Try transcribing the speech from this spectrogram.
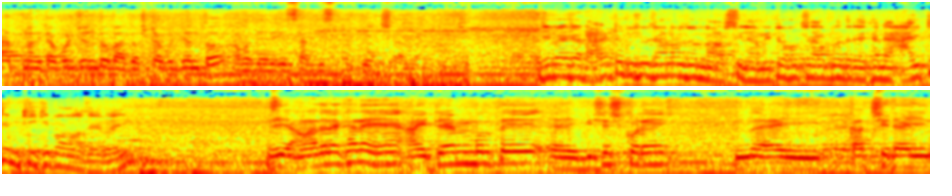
রাত নয়টা পর্যন্ত বা দশটা পর্যন্ত আমাদের এই সার্ভিস থাকবে ইনশাল্লাহ জি ভাইজান, আরেকটা বিষয় জানার জন্য আসছিলাম। এটা হচ্ছে আপনাদের এখানে আইটেম কি কি পাওয়া যায় ভাই? জি, আমাদের এখানে আইটেম বলতে বিশেষ করে এই কাচ্ছি ডাইন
